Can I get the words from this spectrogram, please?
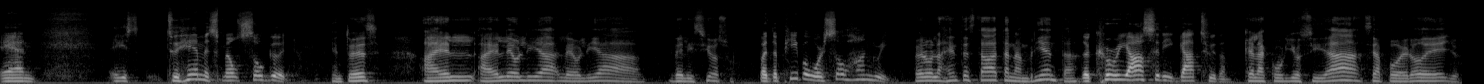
and he's, to him it smelled so good. Entonces a él, a él le, olía, le olía delicioso. But the people were so hungry. Pero la gente estaba tan hambrienta The curiosity got to them, que la curiosidad se apoderó de ellos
